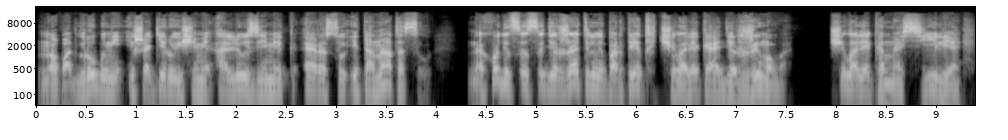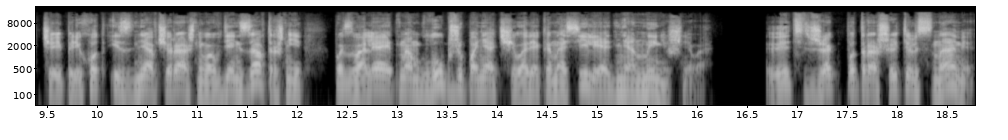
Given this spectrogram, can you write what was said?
Но под грубыми и шокирующими аллюзиями к Эросу и Танатосу находится содержательный портрет человека одержимого, человека насилия, чей переход из дня вчерашнего в день завтрашний позволяет нам глубже понять человека насилия дня нынешнего. Ведь Джек-потрошитель с нами.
